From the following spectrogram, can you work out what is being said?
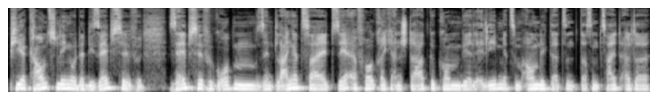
Peer Counseling oder die Selbsthilfe. Selbsthilfegruppen sind lange Zeit sehr erfolgreich an den Start gekommen. Wir erleben jetzt im Augenblick, dass, dass im Zeitalter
